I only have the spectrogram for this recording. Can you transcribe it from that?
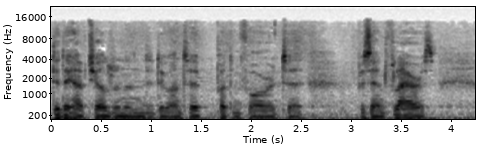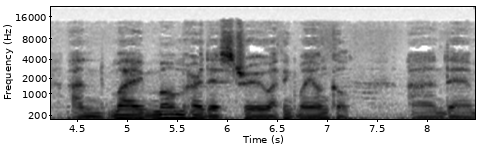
did they have children and did they want to put them forward to present flowers? And my mum heard this through, I think, my uncle, and um,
